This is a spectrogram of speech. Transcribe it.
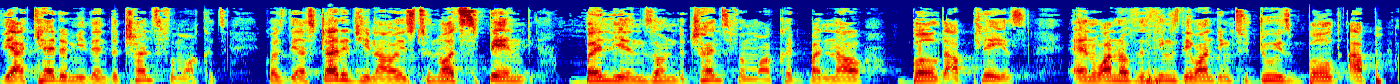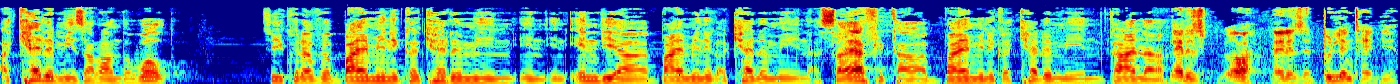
the academy than the transfer market. Because their strategy now is to not spend billions on the transfer market, but now build up players. And one of the things they're wanting to do is build up academies around the world. So you could have a Bayern Munich academy in, in, in India, Bayern Munich academy in South Africa, Bayern Munich academy in Ghana That is oh, that is a brilliant idea.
